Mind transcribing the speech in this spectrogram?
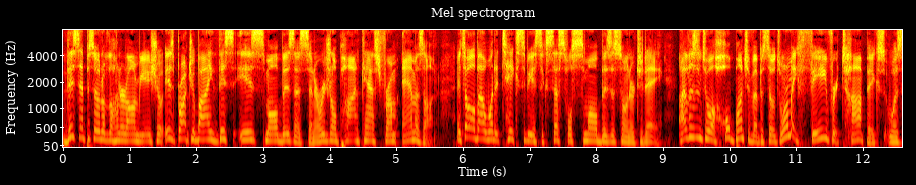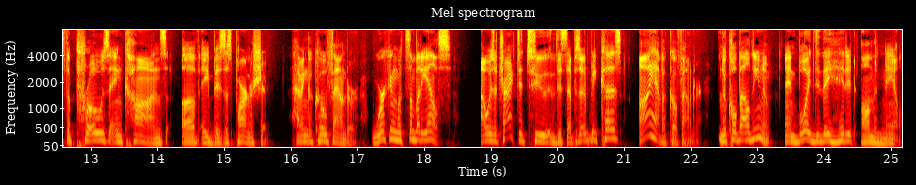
This episode of the $100 MBA Show is brought to you by This Is Small Business, an original podcast from Amazon. It's all about what it takes to be a successful small business owner today. I listened to a whole bunch of episodes. One of my favorite topics was the pros and cons of a business partnership, having a co founder, working with somebody else. I was attracted to this episode because I have a co founder, Nicole Baldino. And boy, did they hit it on the nail.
